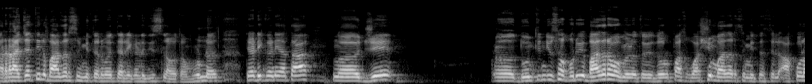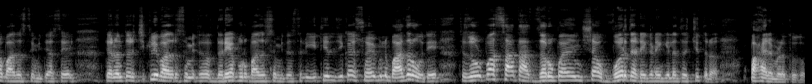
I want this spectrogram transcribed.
राज्यातील बाजार समित्यांमध्ये त्या ठिकाणी दिसला होता. म्हणूनच त्या ठिकाणी आता जे दोन तीन दिवसापूर्वी बाजारभाव मिळत होते जवळपास वाशिम बाजार समिती असेल अकोला बाजार समिती असेल त्यानंतर चिखली बाजार समिती असेल दर्यापूर बाजार समिती असेल येथील जे काही सोयाबीन बाजार होते ते जवळपास सात हजार रुपयांच्या वर त्या ठिकाणी गेल्याचं चित्र पाहायला मिळत होतं.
